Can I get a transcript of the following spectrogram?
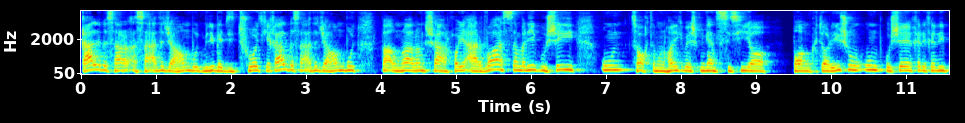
قلب صنعت جهان بود میری به دیترویت که قلب صنعت جهان بود و اونها الان شهرهای ارواح هستن ولی گوشه ای اون ساختمان هایی که بهش میگن سیسی یا بانکداریشون اون گوشه خیلی خیلی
